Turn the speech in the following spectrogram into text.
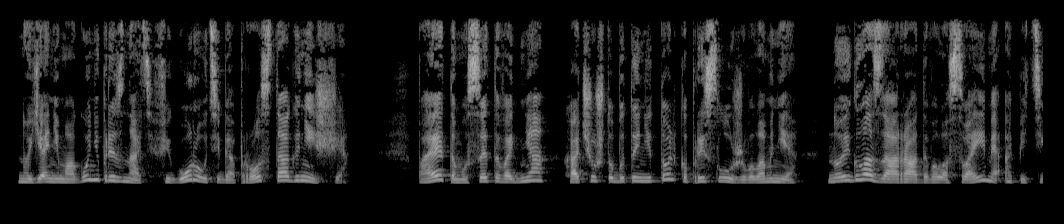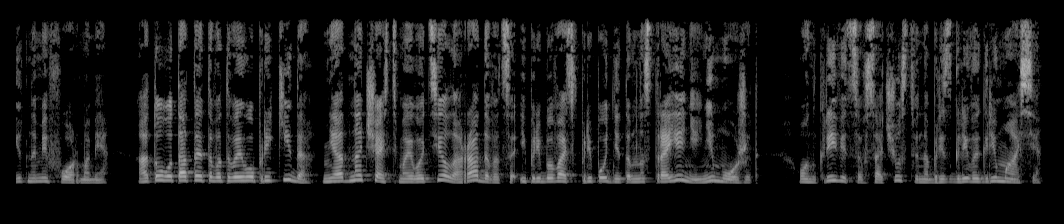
но я не могу не признать, фигура у тебя просто огнище. Поэтому с этого дня хочу, чтобы ты не только прислуживала мне, но и глаза радовала своими аппетитными формами. А то вот от этого твоего прикида ни одна часть моего тела радоваться и пребывать в приподнятом настроении не может. Он кривится в сочувственно-брезгливой гримасе,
